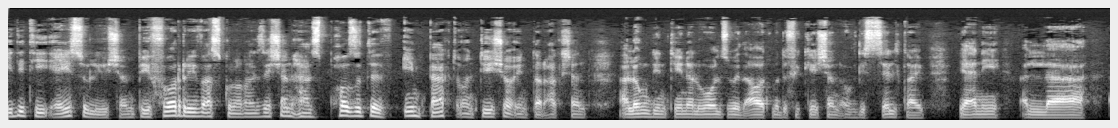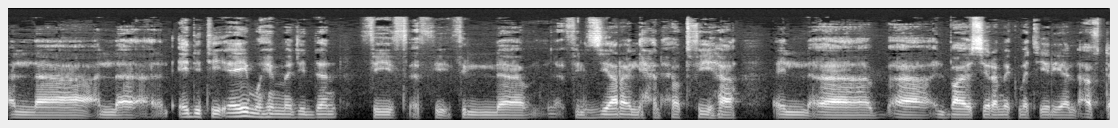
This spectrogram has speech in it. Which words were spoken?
EDTA solution before revascularization has positive impact on tissue interaction along dentinal walls without modification of the cell type يعني ال ال ال EDTA مهمة جدا في في في في الزيارة اللي حنحط فيها البايوسيراميك ماتيريال after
